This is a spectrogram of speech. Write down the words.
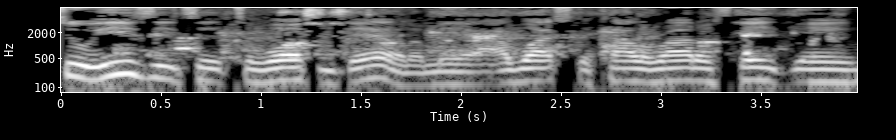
too easy to, to walk you down. I mean, I watched the Colorado State game,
